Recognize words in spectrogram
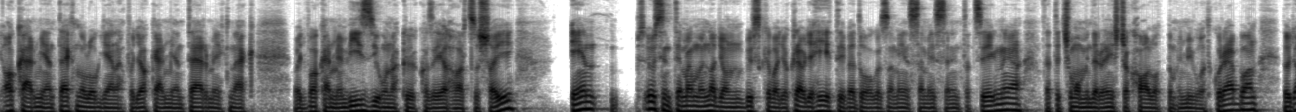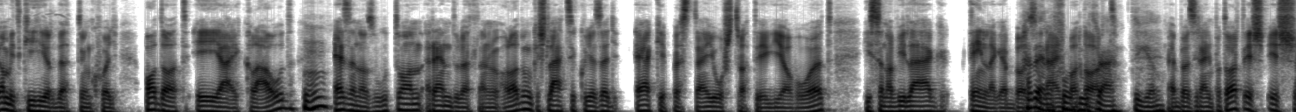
akármilyen technológiának, vagy akármilyen terméknek, vagy akármilyen víziónak ők az élharcosai, én őszintén megmondom, nagyon büszke vagyok rá, hogy a 7 éve dolgozom én személy szerint a cégnél, tehát egy csomó mindenről én is csak hallottam, hogy mi volt korábban, de hogy amit kihirdettünk, hogy adat, AI, cloud, uh-huh. ezen az úton rendületlenül haladunk, és látszik, hogy ez egy elképesztően jó stratégia volt, hiszen a világ tényleg ebbe az hát irányba tart. Rá. Igen. Ebbe az irányba tart, és, és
